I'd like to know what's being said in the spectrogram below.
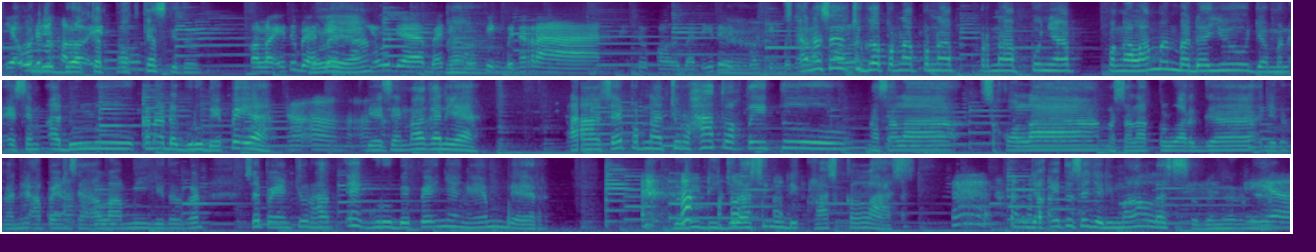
ya udah di kalau itu podcast gitu kalau itu berarti Boleh ya? ya udah berarti Nah. coaching beneran itu kalau berarti itu Ya. coaching beneran Karena saya Kalau- juga pernah pernah pernah punya pengalaman Mbak Dayu zaman SMA dulu kan ada guru BP ya Heeh, heeh. di SMA kan ya. Nah, saya pernah curhat waktu itu masalah sekolah, masalah keluarga gitu kan ya, apa yang saya alami gitu kan. Saya pengen curhat, eh guru BP-nya ngember. Jadi dijelasin di kelas-kelas. Semenjak itu saya jadi males sebenarnya. iya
